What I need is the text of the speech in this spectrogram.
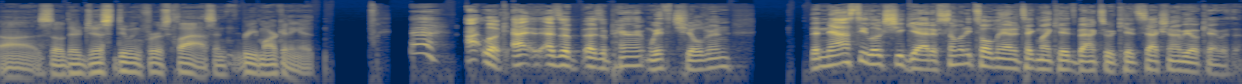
Uh, so they're just doing first class and remarketing it. Eh, I, look, I, as a as a parent with children, the nasty looks you get. If somebody told me I had to take my kids back to a kids section, I'd be okay with it.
